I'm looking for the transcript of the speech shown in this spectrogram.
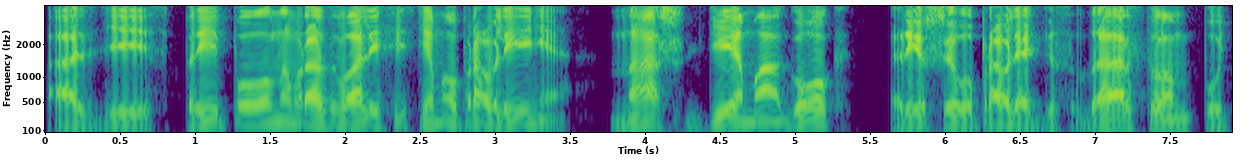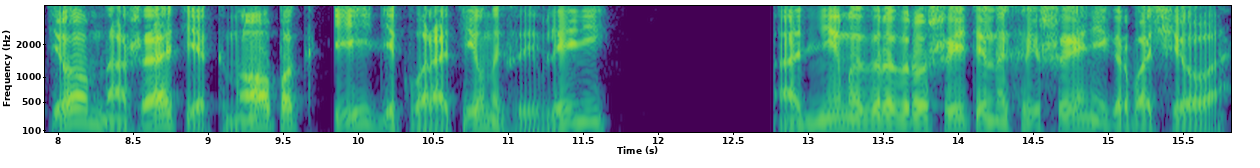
А здесь, при полном развале системы управления, наш демагог решил управлять государством путем нажатия кнопок и декларативных заявлений. Одним из разрушительных решений Горбачева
